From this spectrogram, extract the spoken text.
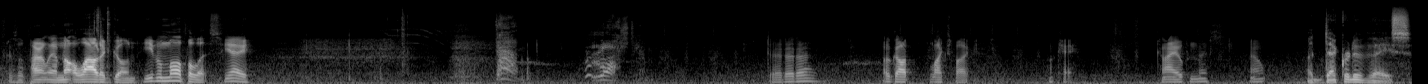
Because apparently I'm not allowed a gun. Even more bullets. Yay. Damn. Lost. Da da da. Oh god, lag spike. Okay. Can I open this? No. A decorative vase.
